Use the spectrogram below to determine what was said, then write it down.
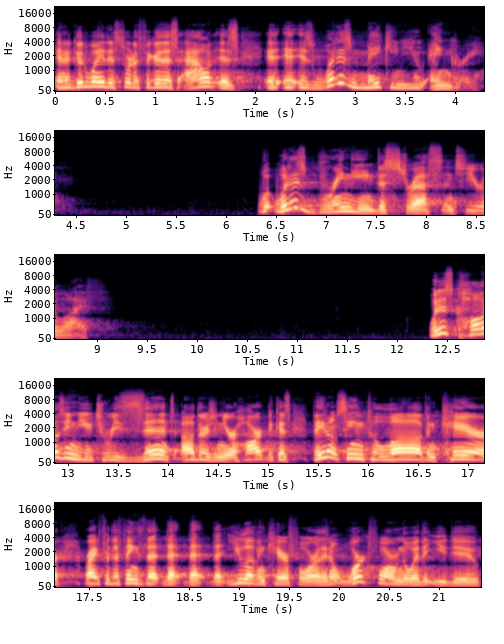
And a good way to sort of figure this out is, is what is making you angry? What is bringing distress into your life? What is causing you to resent others in your heart because they don't seem to love and care, right, for the things that, that, that, that you love and care for? They don't work for them the way that you do.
